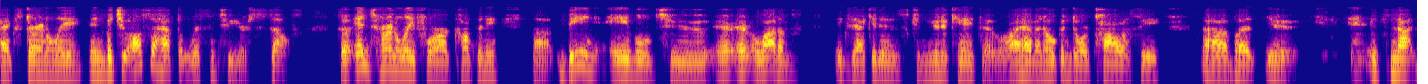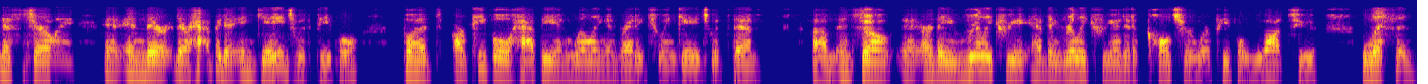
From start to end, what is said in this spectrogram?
externally, and but you also have to listen to yourself. So internally for our company, uh, being able to a lot of executives communicate that well, I have an open door policy, uh, but it's not necessarily, and, and they're they're happy to engage with people, but are people happy and willing and ready to engage with them? Um, and so, uh, are they really create? Have they really created a culture where people want to listen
